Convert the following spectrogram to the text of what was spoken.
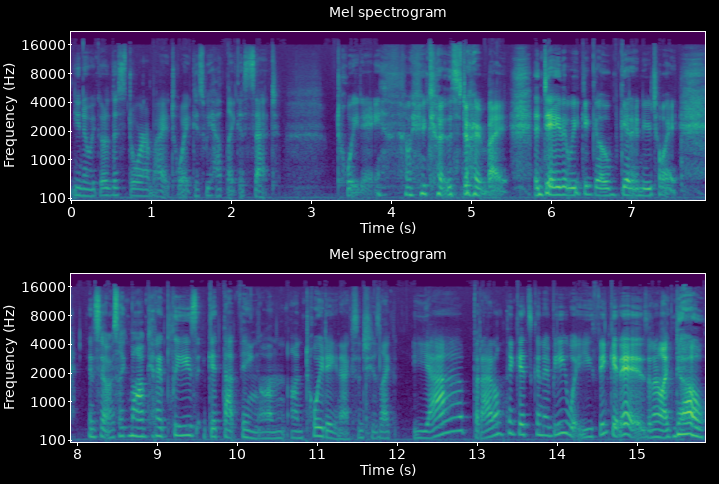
you know, we go to the store and buy a toy? Because we had like a set toy day. we would go to the store and buy a day that we could go get a new toy. And so I was like, Mom, can I please get that thing on, on toy day next? And she's like, Yeah, but I don't think it's to be what you think it is. And I'm like, No,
